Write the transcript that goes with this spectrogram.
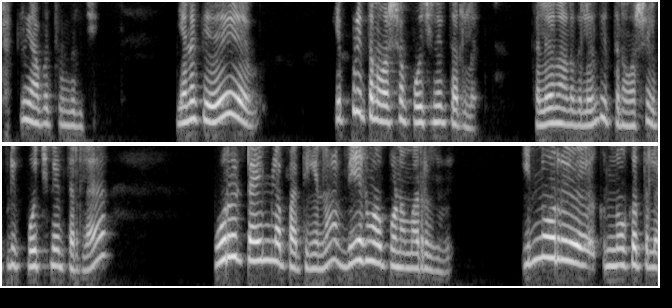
டக்குனு ஞாபகத்துக்கு வந்துடுச்சு எனக்கு எப்படி இத்தனை வருஷம் போச்சுன்னே தெரில கல்யாணம் ஆனதுலேருந்து இத்தனை வருஷம் எப்படி போச்சுன்னே தெரில ஒரு டைமில் பார்த்தீங்கன்னா, வேகமாக போன மாதிரி இருக்குது. இன்னொரு நோக்கத்தில்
